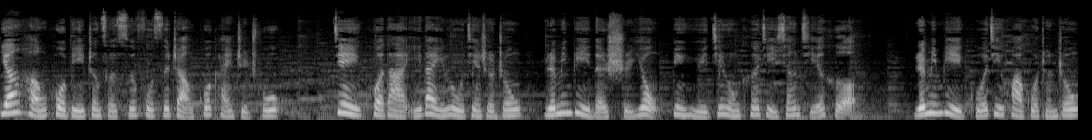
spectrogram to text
央行货币政策司副司长郭凯指出。建议扩大“一带一路”建设中人民币的使用，并与金融科技相结合。人民币国际化过程中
